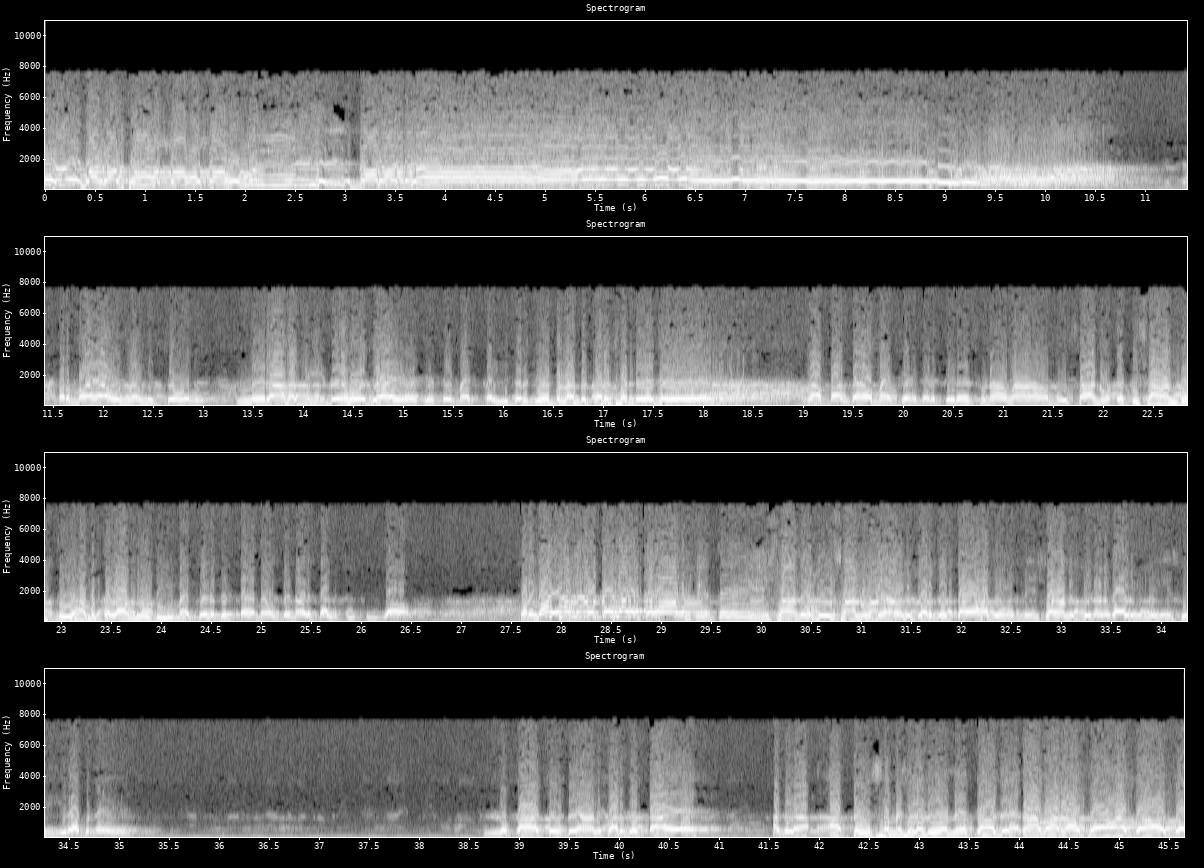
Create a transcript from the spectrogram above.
رفا بہت دارا جا فرمایا انہوں میرا حبیب ہو جائے جی میں کئی درجے بلند کر چڈے جے۔ رب آدھا میں گن گن کہڑے سنا وا موسا ایک شان دیتی ہم کلامی دی۔ میں گن دتا میں اندر گل کی فرمایا، میں اندر کلام کی شان موسا بیان کر دیتا حبیب دی شان گنن والی نہیں سی رب نے۔ لکا کے بیان کر دیتا ہے۔ اگلا آپ سمجھ لو انہیں کہہ دیتا وارا فا باد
